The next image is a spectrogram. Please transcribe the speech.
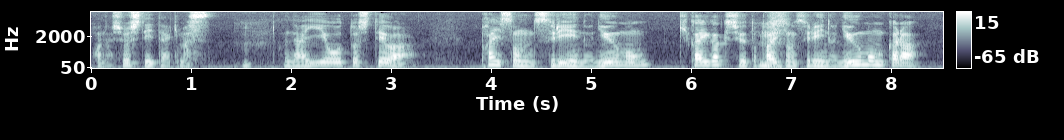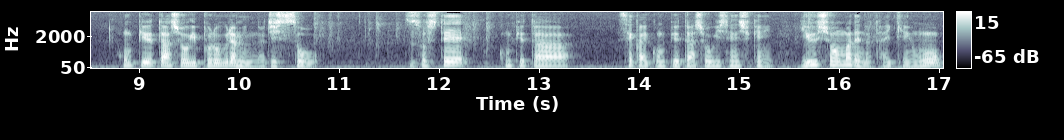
お話をしていただきます。うん。内容としては Python3 の入門機械学習と Python3 の入門からコンピューター将棋プログラミングの実装、そしてコンピューター世界コンピューター将棋選手権優勝までの体験を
